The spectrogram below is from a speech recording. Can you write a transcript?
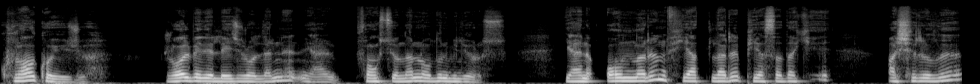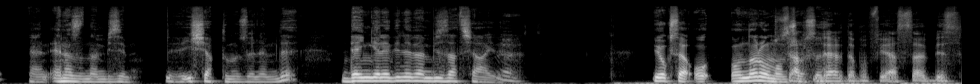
kural koyucu, rol belirleyici rollerinin yani fonksiyonlarının olduğunu biliyoruz. Yani onların fiyatları piyasadaki aşırılığı Yani en azından bizim e, iş yaptığımız dönemde dengelediğine ben bizzat şahidim. Evet. Yoksa o, onlar olmamış olsa. Harflerde bu fiyatsa biz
